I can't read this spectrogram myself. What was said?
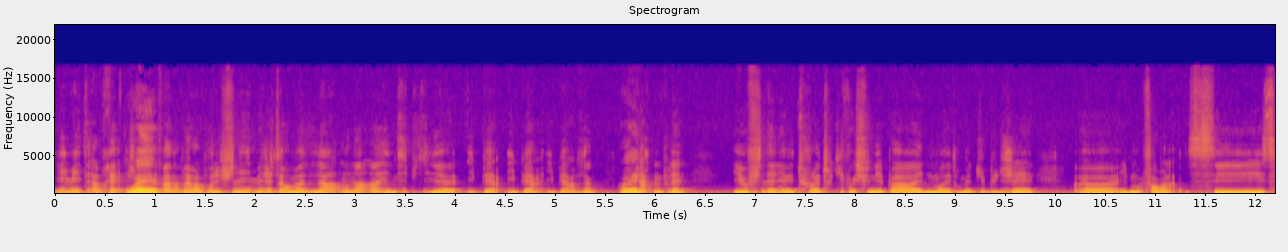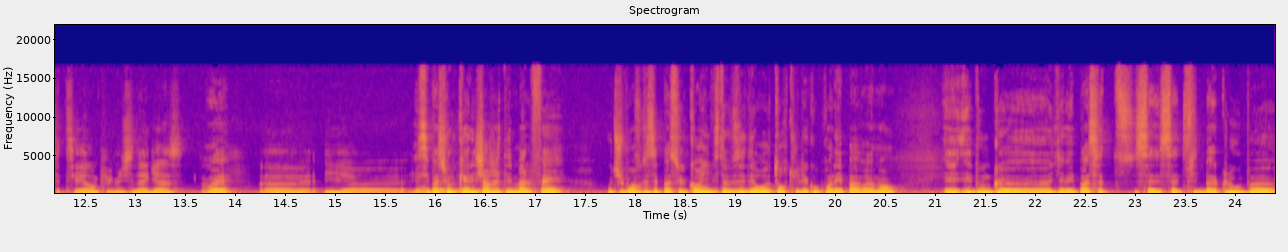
Limite, après, je Ouais. ne pas non plus avoir le produit fini, mais j'étais en mode là, on a un MVP euh, hyper, hyper, hyper bien, Ouais. hyper complet. Et au final, il y avait toujours des trucs qui ne fonctionnaient pas, ils demandaient de remettre du budget. Euh, Enfin voilà, C'est- c'était un peu une usine à gaz. Ouais. Euh, et, euh, et Et en c'est parce fait, que le cahier des charges était mal fait Ou tu penses que c'est parce que quand ils te faisaient des retours, tu les comprenais pas vraiment? Et, et donc, euh, il n'y avait pas cette, cette, cette feedback loop euh,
